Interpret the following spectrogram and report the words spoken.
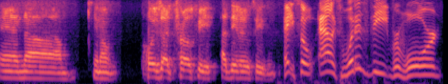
and um, you know hoist that trophy at the end of the season. Hey, so Alex, what is the reward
